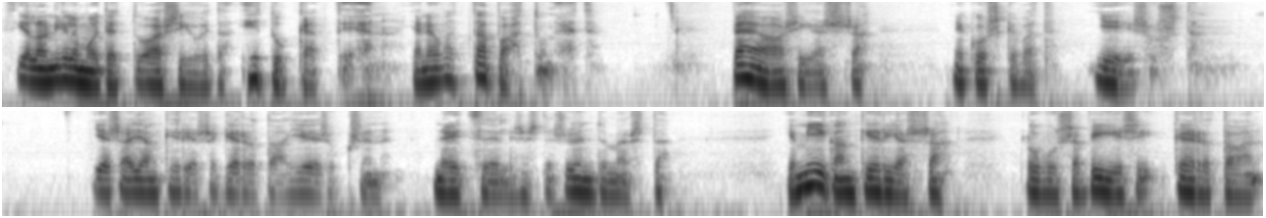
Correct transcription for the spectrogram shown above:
Siellä on ilmoitettu asioita etukäteen ja ne ovat tapahtuneet. Pääasiassa ne koskevat Jeesusta. Jesajan kirjassa kerrotaan Jeesuksen neitseellisestä syntymästä, ja Miikan kirjassa luvussa viisi kerrotaan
